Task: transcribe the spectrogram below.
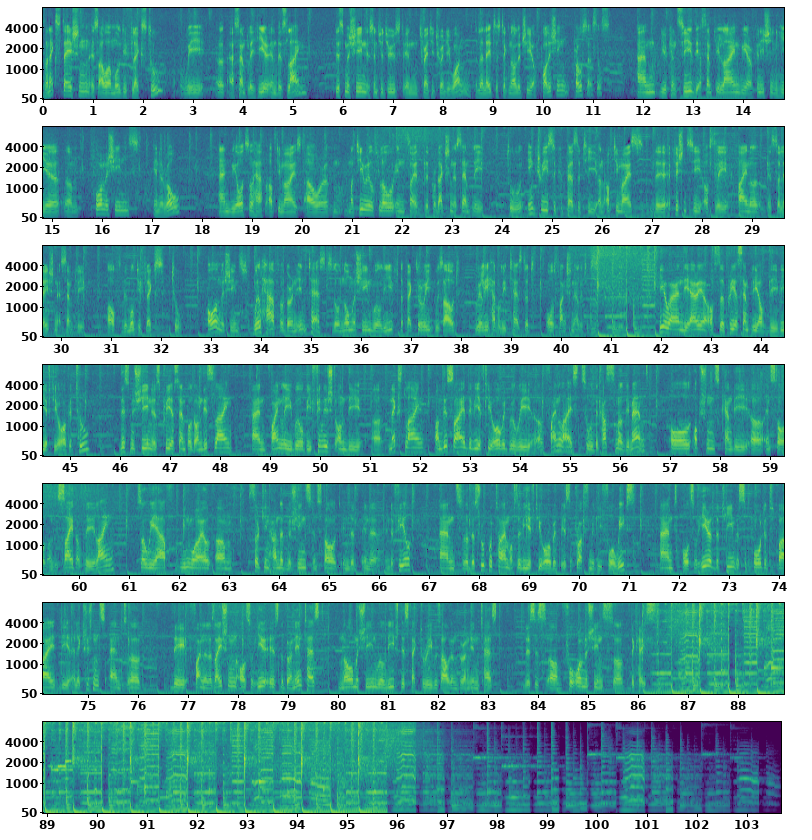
The next station is our Multiflex 2. We uh, assemble here in this line. This machine is introduced in 2021, the latest technology of polishing processes. And you can see the assembly line. We are finishing here um, four machines in a row. And we also have optimized our material flow inside the production assembly to increase the capacity and optimize the efficiency of the final installation assembly of the Multiflex 2 all machines will have a burn-in test, so no machine will leave the factory without really heavily tested all functionalities. Here we are in the area of the pre-assembly of the VFT Orbit 2. This machine is pre-assembled on this line and finally will be finished on the uh, next line. On this side, the VFT Orbit will be uh, finalized to the customer demand. All options can be uh, installed on the side of the line. So we have, meanwhile, um, 1,300 machines installed in the, in the, in the field. And uh, the throughput time of the VFT Orbit is approximately four weeks. And also here, the team is supported by the electricians and uh, the finalization also here is the burn-in test. No machine will leave this factory without a burn-in test. This is um, for all machines uh, the case.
